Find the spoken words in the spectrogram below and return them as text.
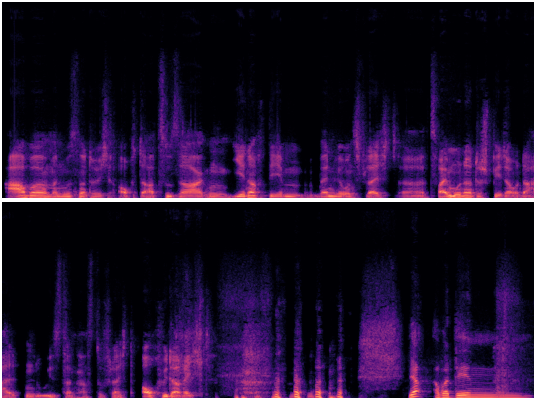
Aber man muss natürlich auch dazu sagen, je nachdem, wenn wir uns vielleicht äh, zwei Monate später unterhalten, Luis, dann hast du vielleicht auch wieder recht. ja, aber den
